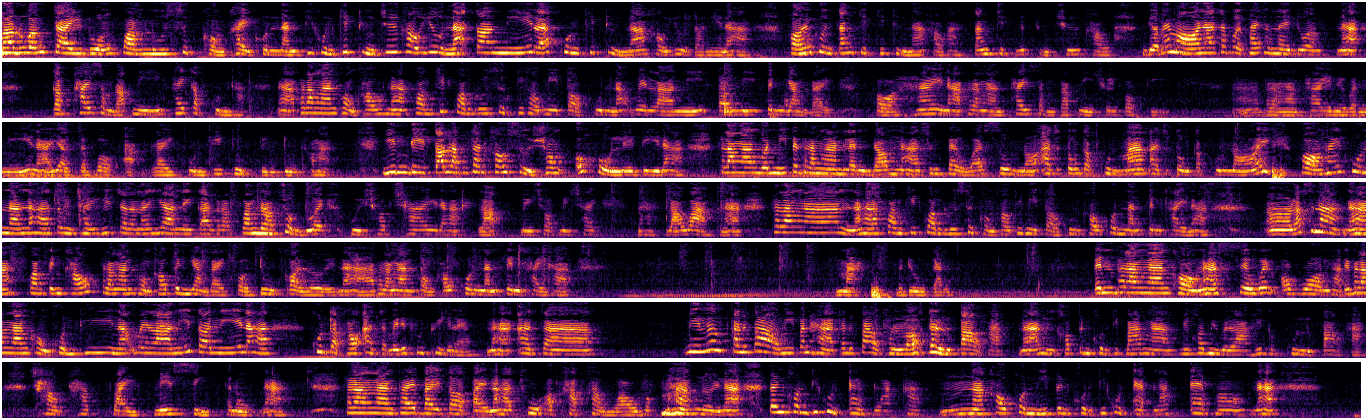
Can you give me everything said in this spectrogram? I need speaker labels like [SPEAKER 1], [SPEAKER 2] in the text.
[SPEAKER 1] มาล้วงใจล้วงความรู้สึกของใครคนนั้นที่คุณคิดถึงชื่อเขาอยู่ณตอนนี้และคุณคิดถึงหน้าเขาอยู่ตอนนี้นะคะ ขอให้คุณตั้งจิตคิดถึงหน้าเขาค่ะ ตั้งจิตนึกถึงชื่อเขา เดี๋ยวแม่หมอนะ จะเปิดไพ่ทำนายดวงนะคะกับไพ่สำรับนี้ให้กับคุณค่ะนะพลังงานของเขานะความคิดความรู้สึกที่เขามีต่อคุณณเวลานี้ตอนนี้เป็นอย่างไร ขอให้นะพลังงานไพ่สำรับนี้ช่วยบอกที พลังงานไพ่ในวันนี้นะ อยากจะบอกอะไรคุณที่ถูกดึงดูดเข้ามา ยินดีต้อนรับทุกท่านเข้าสู่ช่องโอ้โหเลดีนะคะ พลังงานวันนี้เป็นพลังงานแรนดอมนะคะ ซึ่งแปลว่าสุ่มเนาะอาจจะตรงกับคุณมาก อาจจะตรงกับคุณน้อย ขอให้คุณนั้นนะคะ จงใช้วิจารณญาณในการรับฟังรับชมด้วยหุยชอบใช่นะคะ รับไม่ชอบไม่ใช่นะคะระวังนะพลังงานนะคะ ความคิดความรู้สึกของเขาที่มีต่อคุณเขาคนนั้นเป็นใครนะคะ ลักษณะนะคะความเป็นเขาพลังงานของเขาเป็นอย่างไรขอดูก่อนเลยนะคะพลังงานของเขาคนนั้นเป็นใครคะมามาดูกัน เป็นพลังงานของนะคะเซเว่นออฟรอนค่ะ เป็นพลังงานของคนที่ณเวลานี้ตอนนี้นะคะ คุณกับเขาอาจจะไม่ได้พูดคุยกันแล้วนะคะอาจจะ มีเรื่องกันหรือเปล่า มีปัญหากันหรือเปล่า ทะเลาะกันหรือเปล่าคะนะ หรือเขาเป็นคนที่บ้างงาน ไม่ค่อยมีเวลาให้กับคุณหรือเปล่าคะชาวทัพไฟเมสซิงธนูนะคะพลังงานไพ่ใบต่อไปนะคะ Two of Cup ค่ะเว้ามากๆเลยนะ เป็นคนที่คุณแอบรักค่ะนะเขาคนนี้เป็นคนที่คุณแอบรักแอบมองนะคะ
